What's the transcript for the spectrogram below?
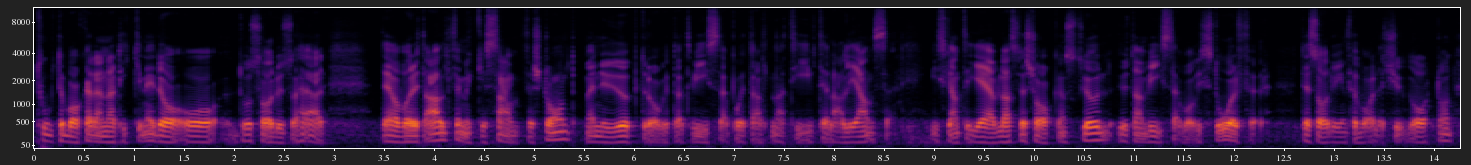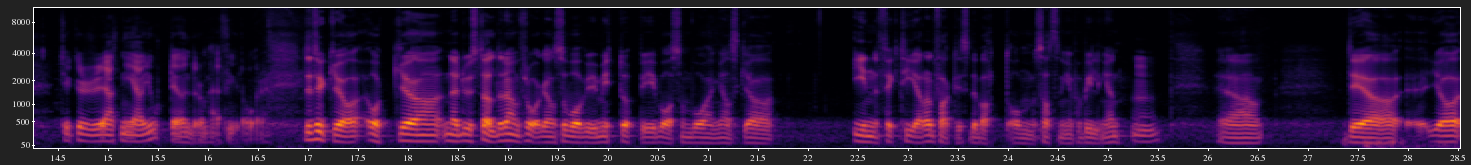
tog tillbaka den artikeln idag och då sa du så här. Det har varit allt för mycket samförstånd, men nu är uppdraget att visa på ett alternativ till alliansen. Vi ska inte jävlas för sakens skull, utan visa vad vi står för. Det sa du inför valet 2018. Tycker du att ni har gjort det under de här fyra åren? Det tycker jag. Och uh, när du ställde den frågan så var vi ju mitt uppe i vad som var en ganska infekterad faktiskt debatt om satsningen på Billingen. Eh, det, ja,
